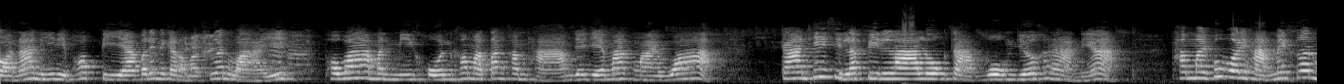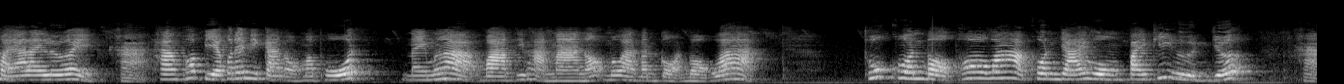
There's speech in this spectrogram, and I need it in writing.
ก่อนหน้านี้นี่พ่อเปียก็ได้มีการออกมาเคลื่อนไหว เพราะว่ามันมีคนเข้ามาตั้งคำถามเยอะแยะมากมายว่า การที่ศิลปินลาลงจากวงเยอะขนาดเนี้ยทำไมผู้บริหารไม่เคลื่อนไหวอะไรเลยค่ะ ทางพ่อเปียก็ได้มีการออกมาโพสต์ ในเมื่อวานที่ผ่านมาเนาะเมื่อวานวันก่อนบอกว่า ทุกคนบอกพ่อว่าคนย้ายวงไปที่อื่นเยอะ ค่ะ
